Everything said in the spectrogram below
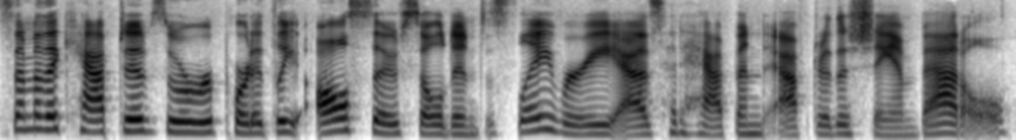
Some of the captives were reportedly also sold into slavery, as had happened after the sham battle.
